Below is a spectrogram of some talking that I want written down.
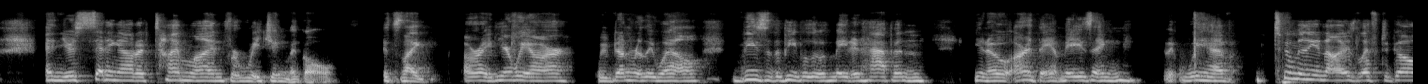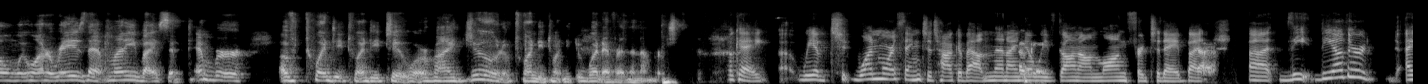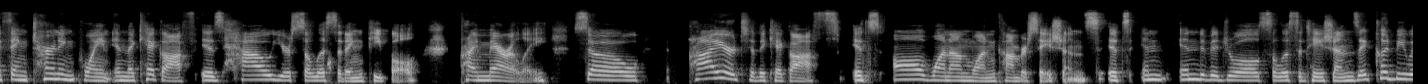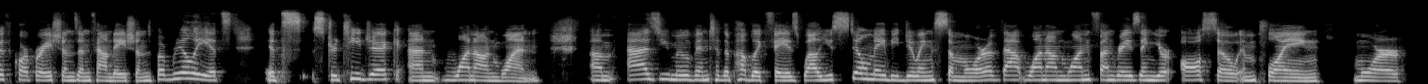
And you're setting out a timeline for reaching the goal. It's like, all right, here we are We've done really well. These are the people who have made it happen. You know, aren't they amazing? We have $2 million left to go, and we want to raise that money by September of 2022 or by June of 2022, whatever the numbers. Okay, uh, we have two, one more thing to talk about, and then I know okay. we've gone on long for today. But uh, the the other, I think, turning point in the kickoff is how you're soliciting people primarily. So prior to the kickoff, it's all one-on-one conversations. It's in individual solicitations. It could be with corporations and foundations, but really it's it's strategic and one-on-one. Um, as you move into the public phase, while you still may be doing some more of that one-on-one fundraising, you're also employing more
